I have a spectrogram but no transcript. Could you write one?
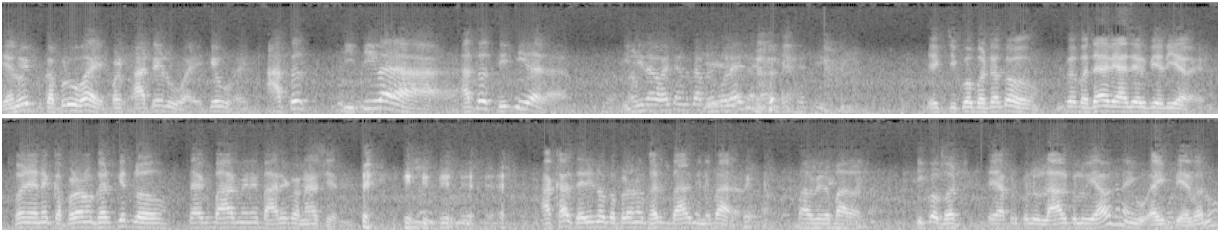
એનું કપડું હોય પણ ફાટેલું હોય. કેવું હોય? આ તો સ્થિતિ વાળા આ તો સ્થિતિ વાળા સ્થિતિ ના હોય તો આપણે બોલાય ને એક ચીકો બટાતો બધા વ્યાજે રૂપિયા લઈ આવે. પણ એને કપડાનો ખર્ચ કેટલો? બાર મહિને બારે કોના છે. આખા શરીરનો કપડાનો ખર્ચ બાર મહિને બાર. બાર મહિને બાર. ચીકો ભટ્ટ તે આપડે પેલું લાલ પેલું આવે છે ને અહીં પહેરવાનું?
